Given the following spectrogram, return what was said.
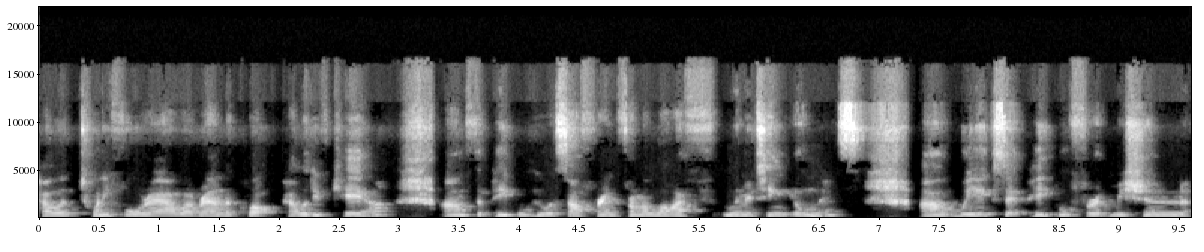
24 hour round the clock palliative care um, for people who are suffering from a life limiting illness. Uh, we accept people for admission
